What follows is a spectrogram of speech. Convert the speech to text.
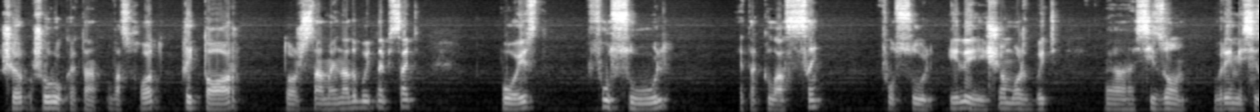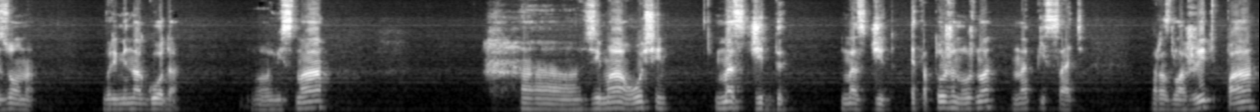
шурук это восход, китор, то же самое надо будет написать, поезд, фусуль, это классы, фусуль, или еще может быть э, сезон, время сезона, времена года, э, весна, э, зима, осень, масджид, масджид, это тоже нужно написать, разложить по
